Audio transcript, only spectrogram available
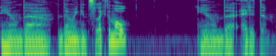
And uh, then we can select them all and uh, edit them.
